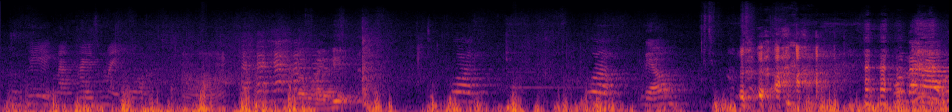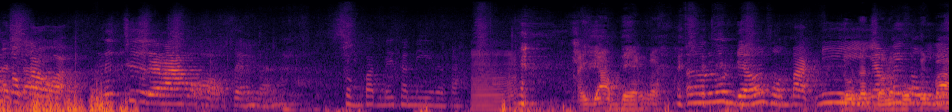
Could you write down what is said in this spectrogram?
เหมือนพระเอกหนังไทยสมัยก่อน อ๋อ เรื่องอะไรพี่ พวก พวก เดี๋ยว พวกดารารุ่นเก่าๆอะ นึกชื่อดาราก็ออกแต่เหมือนสมบัติเมธานีนะคะ อ๋อไอ้ย่ามแดงเลยเออรุ่นเดี๋ยวสมบัตินี่รุ่นนั้นยัไม่สรพงษ์ทรงเป็นมีบ้า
